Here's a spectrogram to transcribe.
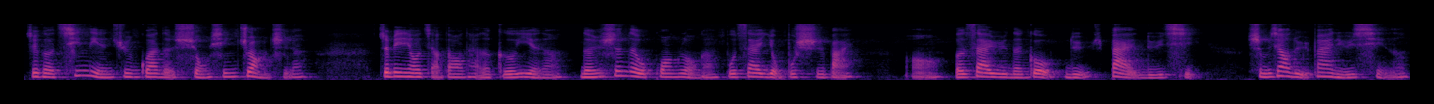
这个青年军官的雄心壮志啊。这边有讲到他的格言啊，人生的光荣啊，不在永不失败哦，而在于能够屡败屡起。什么叫屡败屡起呢？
